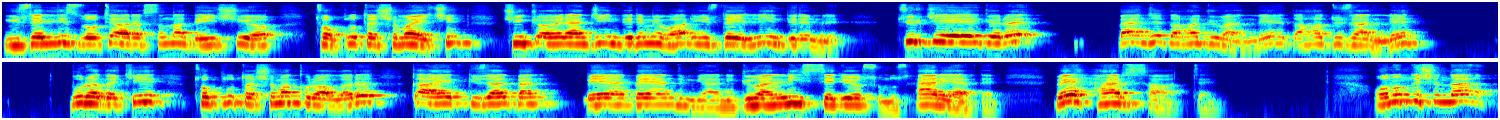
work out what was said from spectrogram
150 zloty arasında değişiyor toplu taşıma için. Çünkü öğrenci indirimi var %50 indirimli. Türkiye'ye göre bence daha güvenli, daha düzenli. Buradaki toplu taşıma kuralları gayet güzel. Ben beğen- beğendim yani güvenli hissediyorsunuz her yerde ve her saatte. Onun dışında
